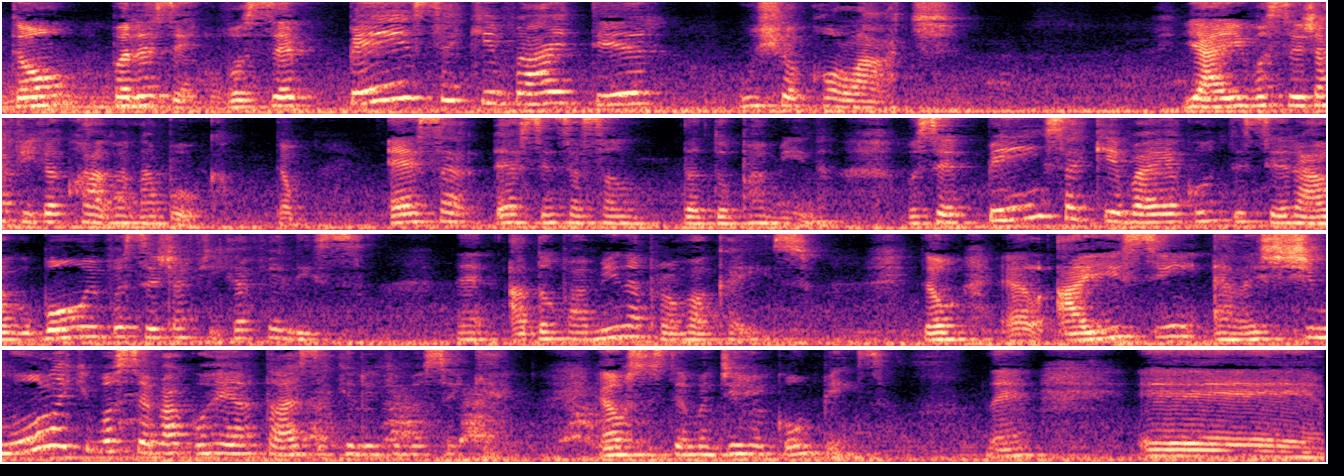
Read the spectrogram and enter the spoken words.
Então, por exemplo, você pensa que vai ter um chocolate e aí você já fica com água na boca. Então, essa é a sensação da dopamina. Você pensa que vai acontecer algo bom e você já fica feliz. Né? A dopamina provoca isso. Então, ela, aí sim, ela estimula que você vá correr atrás daquilo que você quer. É um sistema de recompensa, né? É,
